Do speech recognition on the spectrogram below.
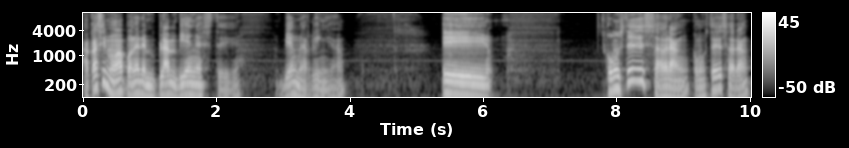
Acá sí me voy a poner en plan bien este. Bien Merlín, ya. Eh, como ustedes sabrán, como ustedes sabrán,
